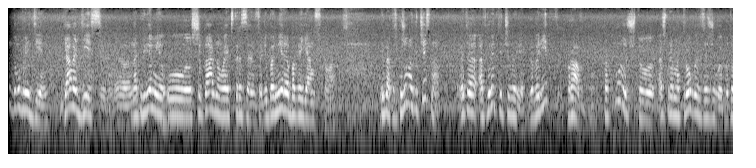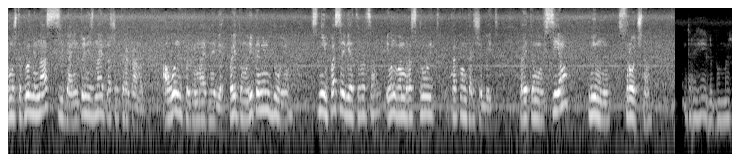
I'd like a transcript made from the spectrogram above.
Добрый день. Я в Одессе э, на приеме у шикарного экстрасенса Любомира Богоянского. Ребята, скажу вам это честно, это открытый человек. Говорит правду, такую, что аж прямо трогает за живое, потому что кроме нас, себя, никто не знает наших тараканов, а он их поднимает наверх. Поэтому рекомендую с ним посоветоваться, и он вам раскроет, как вам дальше быть. Поэтому всем к нему срочно. Дорогий Любомир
